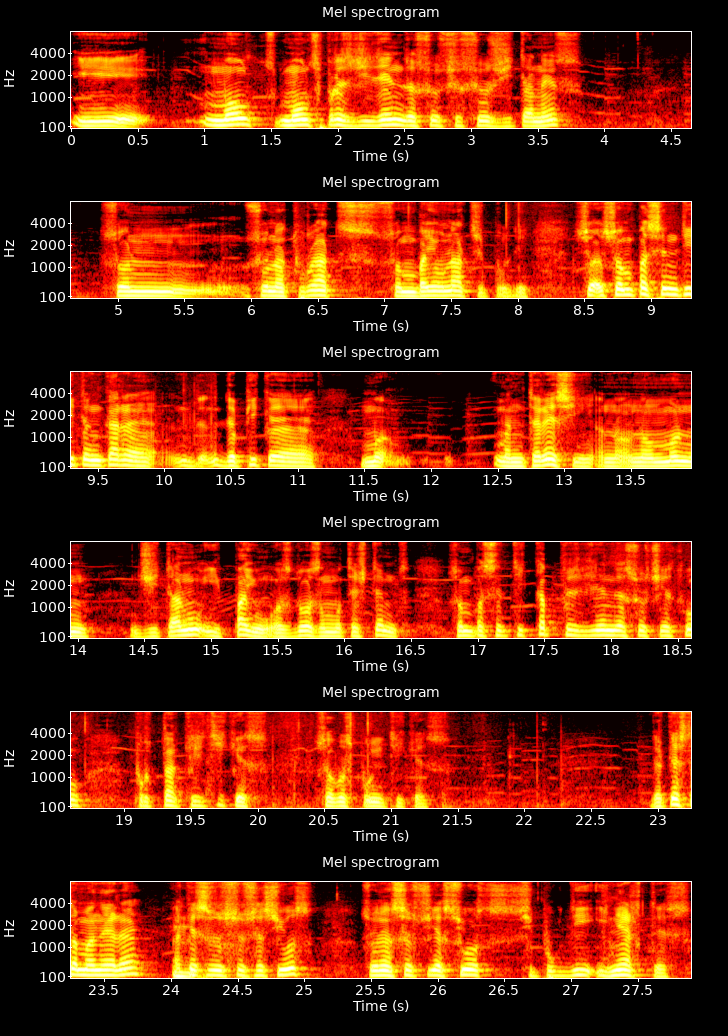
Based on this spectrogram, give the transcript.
I molts, molts presidents d'associacions gitanes són, són aturats, són baionats, si puc dir. Són pas sentit encara depuis que m'interessi en, en el món gitano i paio, els dos al mateix temps. Són pas sentit cap president d'associació portar crítiques sobre les polítiques. D'aquesta manera, mm. aquestes associacions són associacions, si puc dir, inertes,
